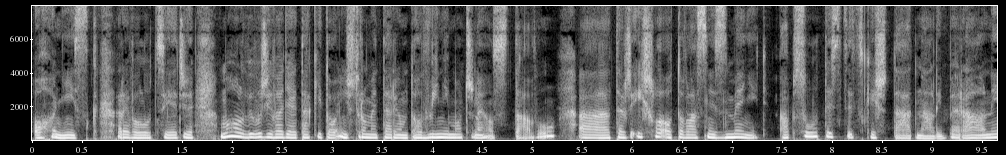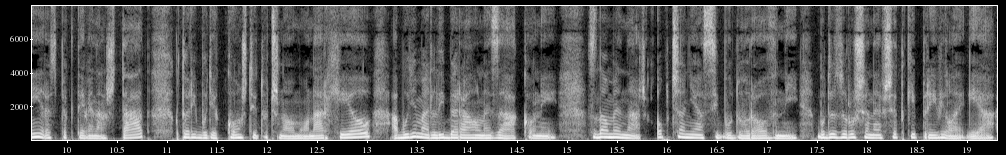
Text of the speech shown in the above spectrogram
ohnízk revolúcie. Čiže mohol využívať aj takýto instrumentárium toho výnimočného stavu. A, takže išlo o to vlastne zmeniť absolutistický štát na liberálny, respektíve na štát, ktorý bude konštitučnou monarchiou a bude mať liberálne zákony. Znamená, že občania si budú rovní, budú zrušené všetky privilégia.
